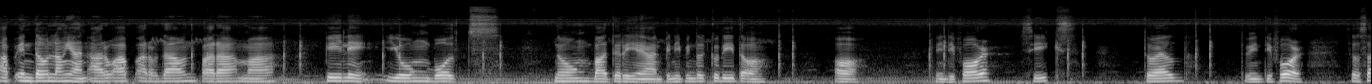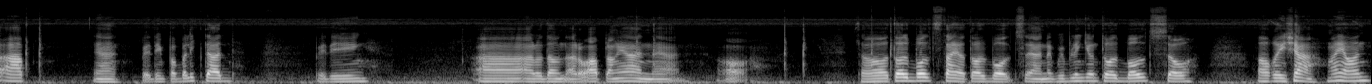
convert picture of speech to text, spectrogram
Up and down lang yan. Arrow up, arrow down para mapili yung volts nung battery. Ayan. Pinipindot ko dito. Oh. oh 24, 6, 12, 24. So sa up, ayan. Pwedeng pabaliktad. Pwedeng Ah, arrow down, arrow up lang yan. Ayan. Oh. So, 12 volts tayo, 12 volts. Ayan, nagbi-blink yung 12 volts. So, okay siya. Ngayon,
